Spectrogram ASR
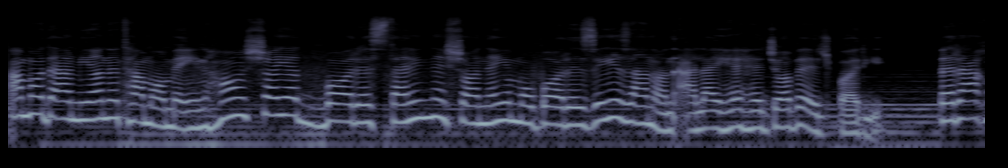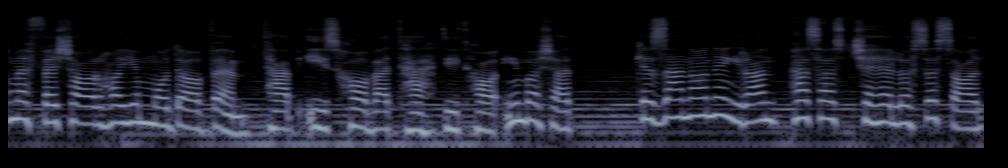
اما در میان تمام اینها شاید بارسترین نشانه مبارزه زنان علیه حجاب اجباری به رغم فشارهای مداوم، تبعیضها و تهدیدها این باشد که زنان ایران پس از 43 سال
